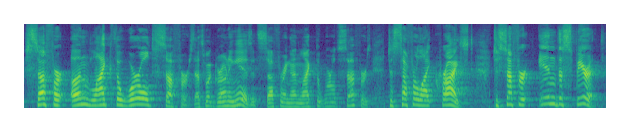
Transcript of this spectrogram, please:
suffer unlike the world suffers. That's what groaning is it's suffering unlike the world suffers, to suffer like Christ, to suffer in the Spirit.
